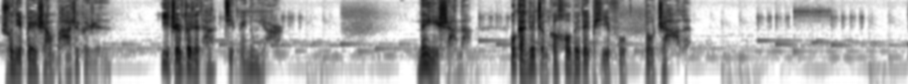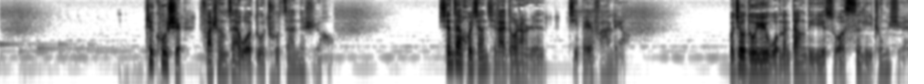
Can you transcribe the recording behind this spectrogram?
说你背上趴着个人，一直对着他挤眉弄眼儿。”那一刹那，我感觉整个后背的皮肤都炸了。这故事发生在我读初三的时候，现在回想起来都让人脊背发凉。我就读于我们当地一所私立中学，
